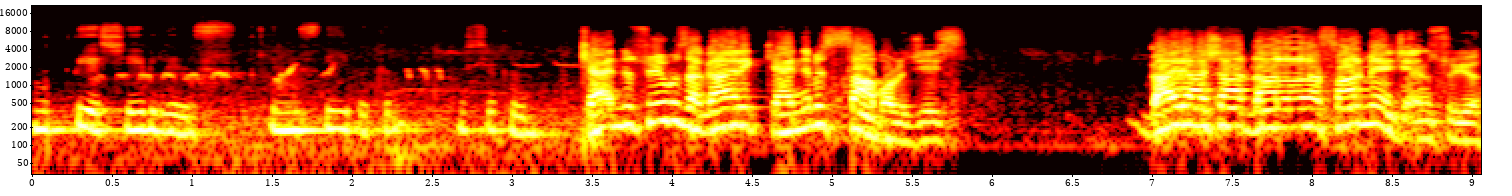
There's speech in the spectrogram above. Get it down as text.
mutlu yaşayabiliriz. Kendinize iyi bakın. Hoşçakalın. Kendi suyumuza gayri kendimiz sahip olacağız. Gayri aşağı dağlara salmayacaksın suyu.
